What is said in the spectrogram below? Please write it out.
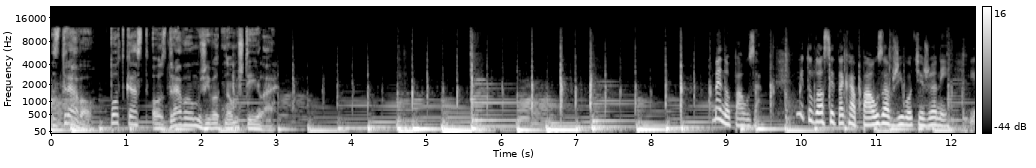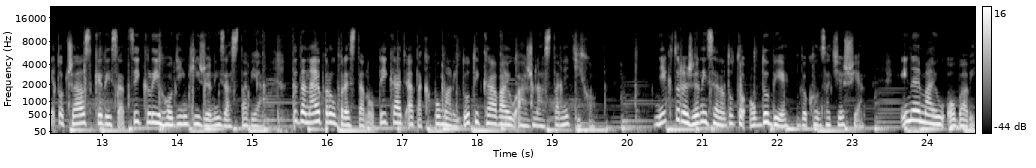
Zdravo. Podcast o zdravom životnom štýle. Menopauza. Je to vlastne taká pauza v živote ženy. Je to čas, kedy sa cykly, hodinky ženy zastavia. Teda najprv prestanú týkať a tak pomaly dotýkávajú, až nastane ticho. Niektoré ženy sa na toto obdobie dokonca tešia. Iné majú obavy.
